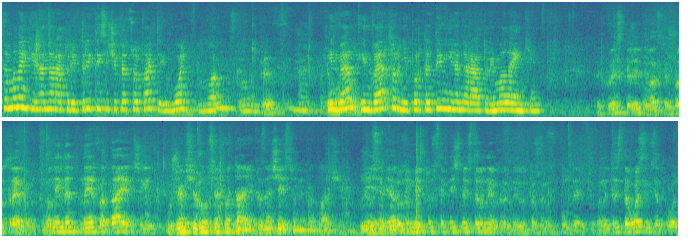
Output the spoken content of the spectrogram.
Це маленькі генератори 3500 вольт, вольт в- інвер, інверторні портативні генератори, маленькі. Так ви скажіть, будь ласка, що треба? Вони не, не хватає чи Уже всього все хватає, казначейство не проплачує. Ні, я розумію, тут з технічної сторони то, що спуздається. Вони 380 вольт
